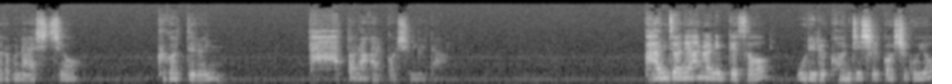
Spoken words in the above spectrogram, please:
여러분 아시죠? 그것들은 다 떠나갈 것입니다. 반전에 하나님께서 우리를 건지실 것이고요.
